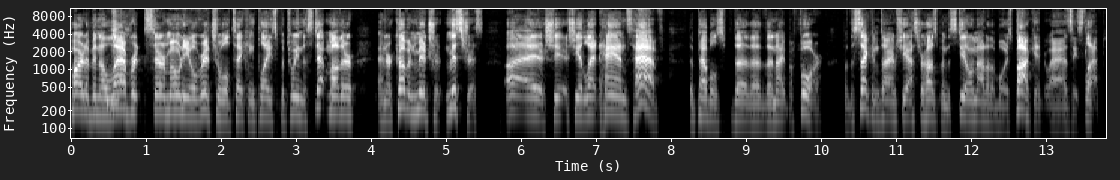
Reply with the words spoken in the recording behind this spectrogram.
part of an elaborate ceremonial ritual taking place between the stepmother and her coven mistress. Uh, she she had let Hans have the pebbles the, the the night before, but the second time she asked her husband to steal them out of the boy's pocket as he slept.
